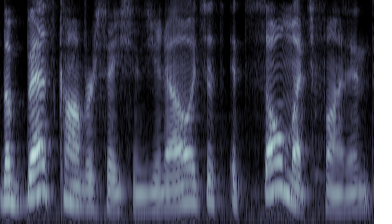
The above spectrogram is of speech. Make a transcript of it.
the best conversations. You know, it's just it's so much fun and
